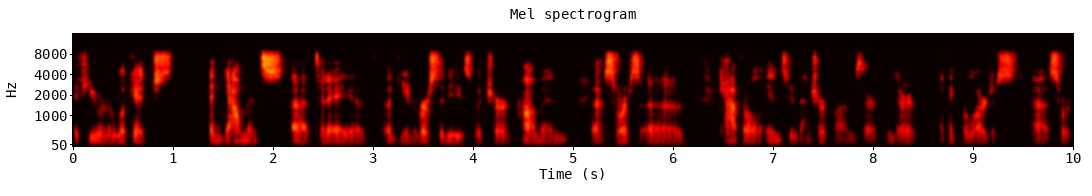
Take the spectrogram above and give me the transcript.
if you were to look at just endowments uh, today of, of, universities, which are a common uh, source of capital into venture funds. They're they're I think the largest uh, sort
